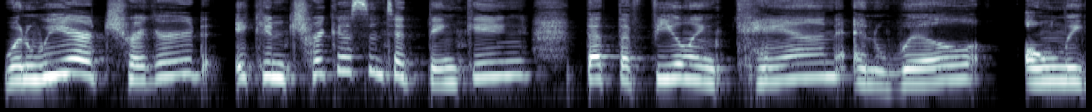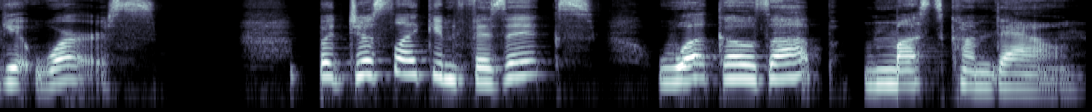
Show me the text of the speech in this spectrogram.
When we are triggered, it can trick us into thinking that the feeling can and will only get worse. But just like in physics, what goes up must come down.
